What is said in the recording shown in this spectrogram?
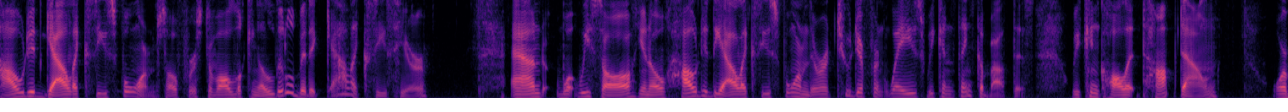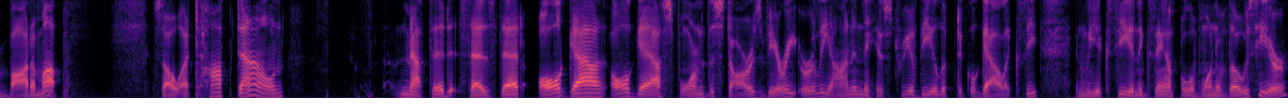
how did galaxies form? So first of all, looking a little bit at galaxies here. And what we saw, you know, how did the galaxies form? There are two different ways we can think about this. We can call it top down or bottom up. So a top down method says that all gas all gas formed the stars very early on in the history of the elliptical galaxy. And we see an example of one of those here.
